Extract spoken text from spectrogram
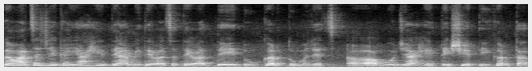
गव्हाचं जे काही आहे ते आम्ही तेव्हाचं तेव्हा ते दू करतो. म्हणजेच अहो जे आहे ते शेती करतात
